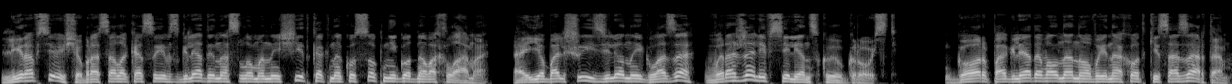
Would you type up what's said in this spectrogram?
Лира все еще бросала косые взгляды на сломанный щит, как на кусок негодного хлама, а ее большие зеленые глаза выражали вселенскую грусть. Гор поглядывал на новые находки с азартом.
